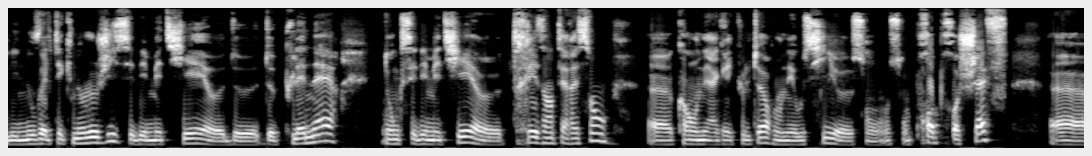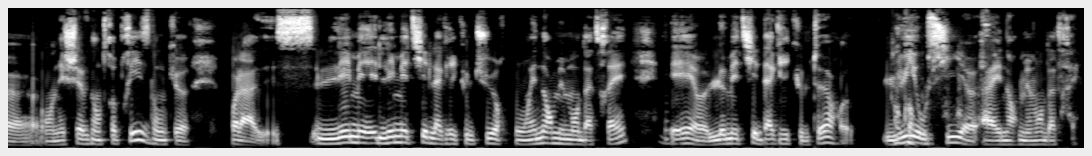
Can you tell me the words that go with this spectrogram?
les nouvelles technologies. C'est des métiers de, de plein air. Donc, c'est des métiers très intéressants. Quand on est agriculteur, on est aussi son, son propre chef. Euh, on est chef d'entreprise, donc euh, voilà, les, les métiers de l'agriculture ont énormément d'attrait et euh, le métier d'agriculteur lui aussi euh, a énormément d'attrait.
